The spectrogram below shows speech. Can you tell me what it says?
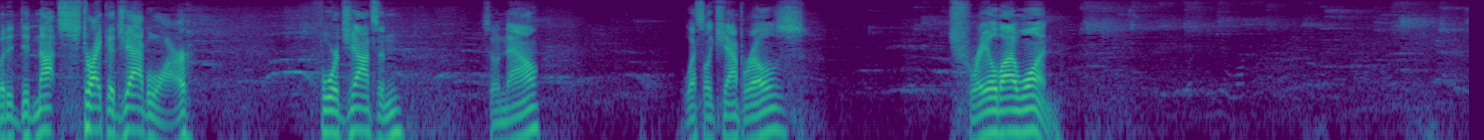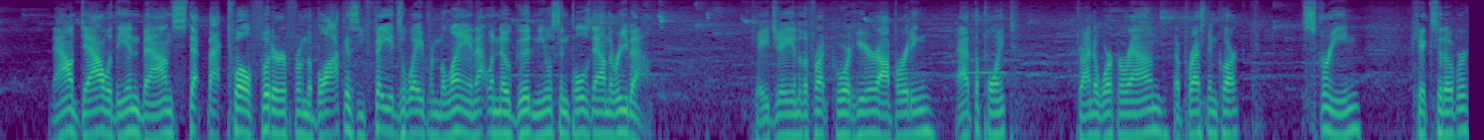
but it did not strike a Jaguar for Johnson. So now, Westlake Chaparrals trail by one. Now Dow with the inbound, step back 12 footer from the block as he fades away from the lane. That one no good. Nielsen pulls down the rebound. KJ into the front court here, operating at the point, trying to work around a Preston Clark screen, kicks it over,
